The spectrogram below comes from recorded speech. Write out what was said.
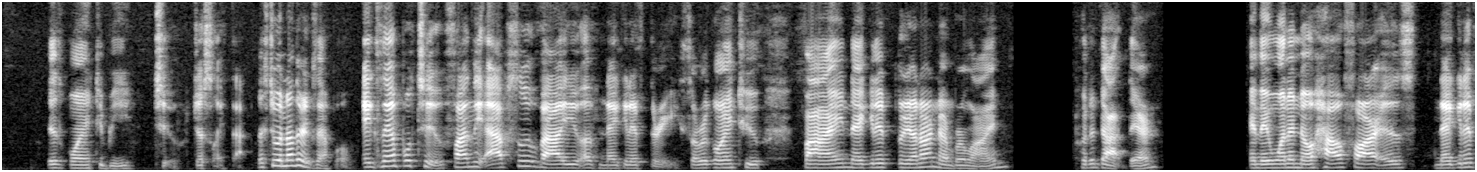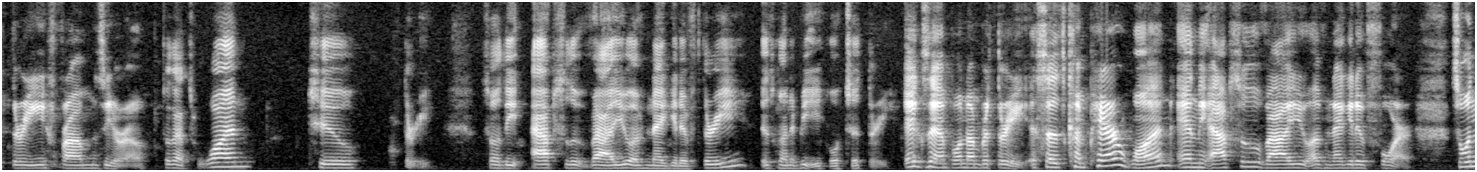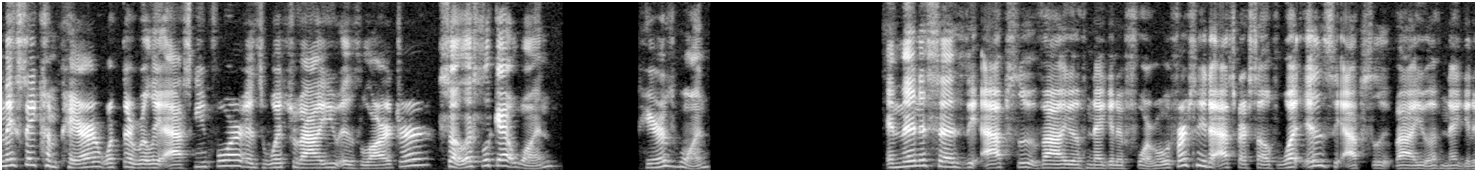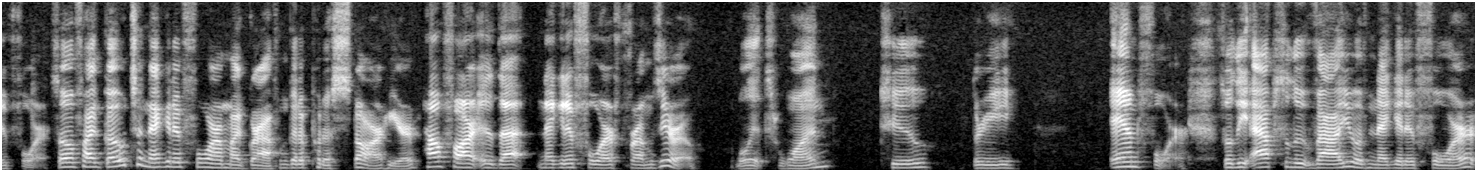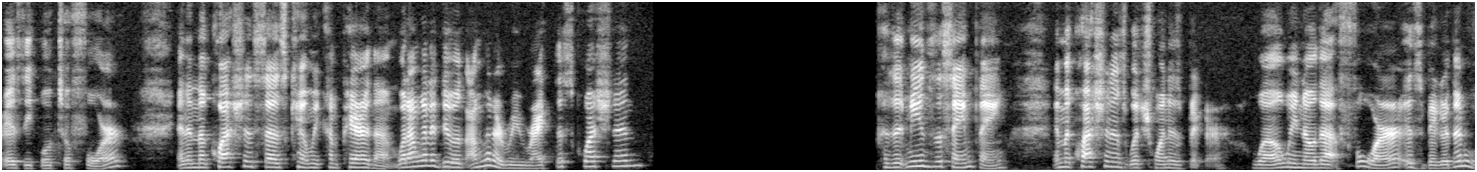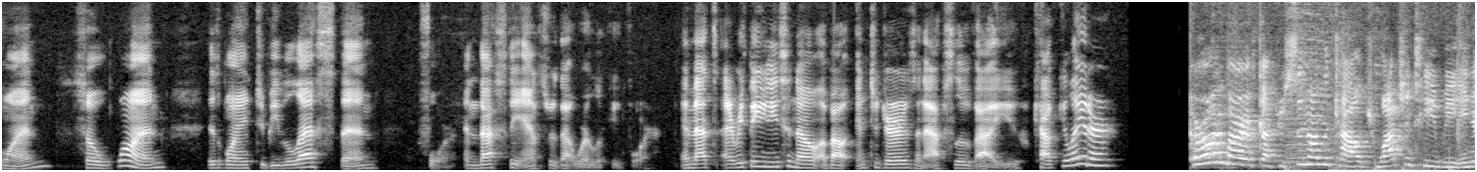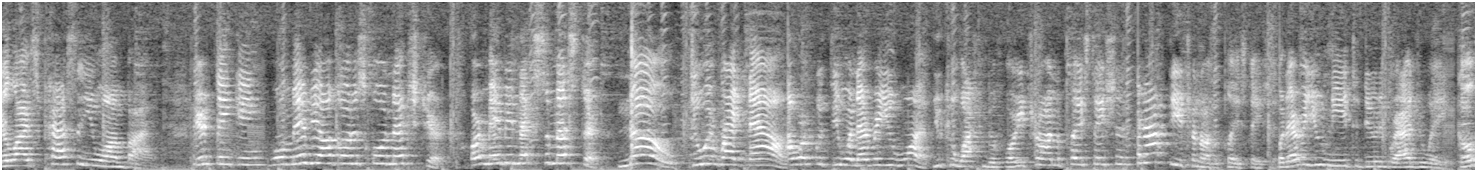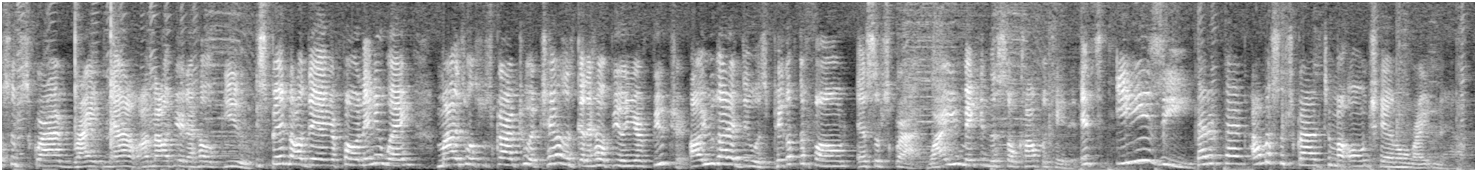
is going to be 2, just like that. Let's do another example. Example 2, find the absolute value of negative 3. So we're going to find negative 3 on our number line, put a dot there and they want to know how far is negative 3 from 0. So that's 1, 2, 3. So the absolute value of negative 3 is going to be equal to 3. Example number 3. It says compare 1 and the absolute value of negative 4. So when they say compare, what they're really asking for is which value is larger. So let's look at 1. Here's 1. And then it says the absolute value of negative 4. Well, we first need to ask ourselves, what is the absolute value of negative 4? So if I go to negative 4 on my graph, I'm going to put a star here. How far is that negative 4 from 0? Well, it's 1, 2, 3, and 4. So the absolute value of negative 4 is equal to 4. And then the question says, can we compare them? What I'm going to do is I'm going to rewrite this question because it means the same thing. And the question is which one is bigger? Well, we know that 4 is bigger than 1, so 1 is going to be less than 4. And that's the answer that we're looking for. And that's everything you need to know about integers and absolute value. Calculator! Coronavirus got you sitting on the couch watching TV and your life's passing you on by. You're thinking, well, maybe I'll go to school next year or maybe next semester. No, do it right now. I work with whenever you want. You can watch me before you turn on the PlayStation and after you turn on the PlayStation. Whatever you need to do to graduate. Go subscribe right now. I'm out here to help you. You spend all day on your phone anyway. Might as well subscribe to a channel that's going to help you in your future. All you got to do is pick up the phone and subscribe. Why are you making this so complicated? It's easy. Matter of fact, I'm going to subscribe to my own channel right now.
